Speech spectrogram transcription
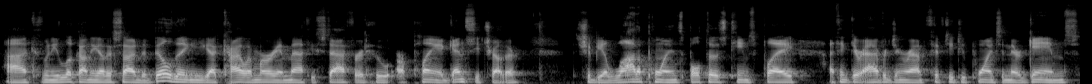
Because uh, when you look on the other side of the building, you got Kyler Murray and Matthew Stafford who are playing against each other. There should be a lot of points. Both those teams play. I think they're averaging around 52 points in their games.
